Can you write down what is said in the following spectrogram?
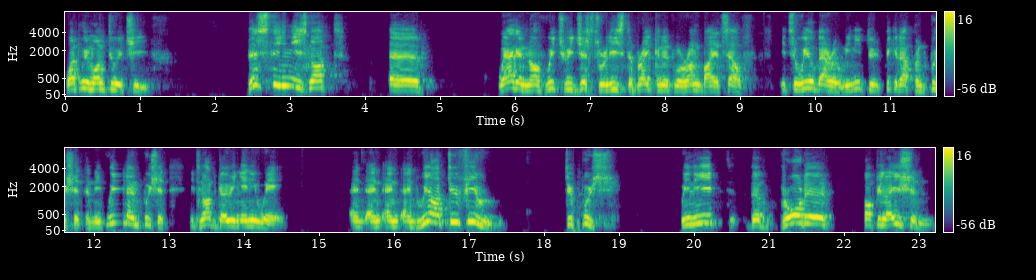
what we want to achieve. This thing is not a wagon of which we just release the brake and it will run by itself. It's a wheelbarrow. We need to pick it up and push it. And if we don't push it, it's not going anywhere. And, and, and, and we are too few to push. We need the broader population,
